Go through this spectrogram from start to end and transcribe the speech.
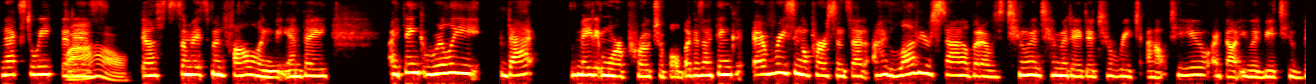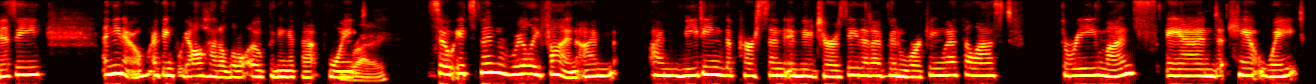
next week That is wow. just somebody that's been following me. And they, I think, really that made it more approachable because I think every single person said, I love your style, but I was too intimidated to reach out to you. I thought you would be too busy. And, you know, I think we all had a little opening at that point. Right. So it's been really fun. I'm I'm meeting the person in New Jersey that I've been working with the last three months and can't wait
